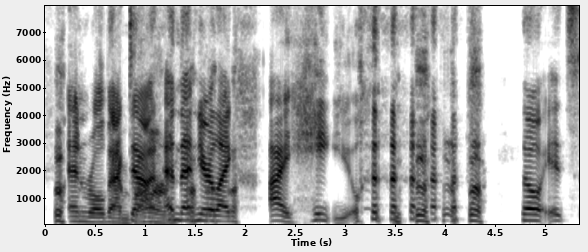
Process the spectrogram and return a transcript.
and roll back and down. Burn. And then you're like, I hate you. So it's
